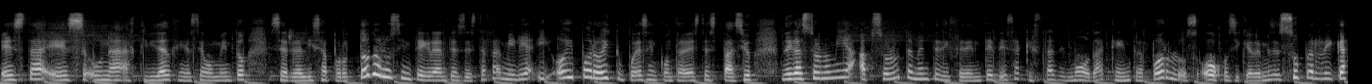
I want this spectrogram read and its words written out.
Esta es una actividad que en este momento se realiza por todos los integrantes de esta familia y hoy por hoy tú puedes encontrar este espacio de gastronomía absolutamente diferente de esa que está de moda, que entra por los ojos y que además es súper rica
